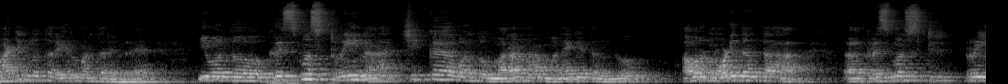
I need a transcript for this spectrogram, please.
ಮಾರ್ಟಿನ್ ಲೂಥರ್ ಏನು ಮಾಡ್ತಾರೆ ಅಂದರೆ, ಈ ಒಂದು ಕ್ರಿಸ್ಮಸ್ ಟ್ರೀನ ಚಿಕ್ಕ ಒಂದು ಮರನ ಮನೆಗೆ ತಂದು, ಅವರು ನೋಡಿದಂತಹ ಕ್ರಿಸ್ಮಸ್ ಟ್ರೀ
